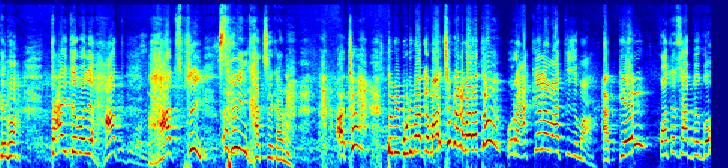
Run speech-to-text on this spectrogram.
পারিনি মা তাই তো বলি হাত হাত স্প্রিং স্প্রিং খাচ্ছে কেন? আচ্ছা তুমি বুড়িমাকে মারছো কেন বলো তো? ওর আকেলে মারতেছে মা। আকেল? কত চাপবে গো?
